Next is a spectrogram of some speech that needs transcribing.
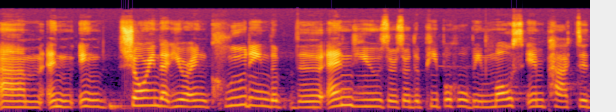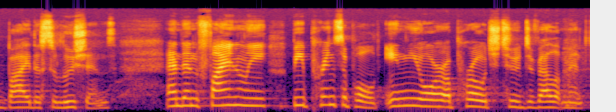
Um, and in showing that you're including the, the end users or the people who will be most impacted by the solutions. And then finally, be principled in your approach to development.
